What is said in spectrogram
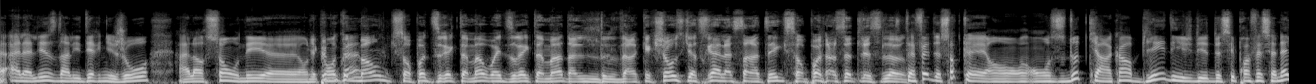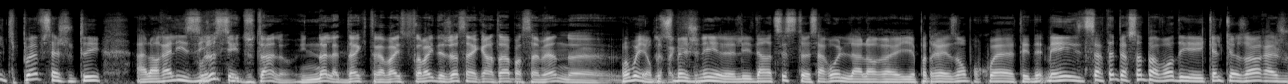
euh, à la liste dans les derniers jours. Alors ça, on est, euh, on Il y a est content. beaucoup de monde qui sont pas directement ou indirectement dans, dans quelque chose qui a trait à la santé, qui sont pas dans cette liste-là. Tout à fait, de sorte qu'on on se doute qu'il y a encore bien des, de ces professionnels qui peuvent s'ajouter. Alors allez-y. Juste qu'il y ait du temps là. Il y en a là-dedans qui travaillent. Si tu travailles déjà 50 heures par semaine. Euh, oui, oui, on peut s'imaginer. Les dentistes, ça roule. Alors il n'y a pas de raison pourquoi. Mais certaines personnes peuvent avoir des quelques heures à ajouter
